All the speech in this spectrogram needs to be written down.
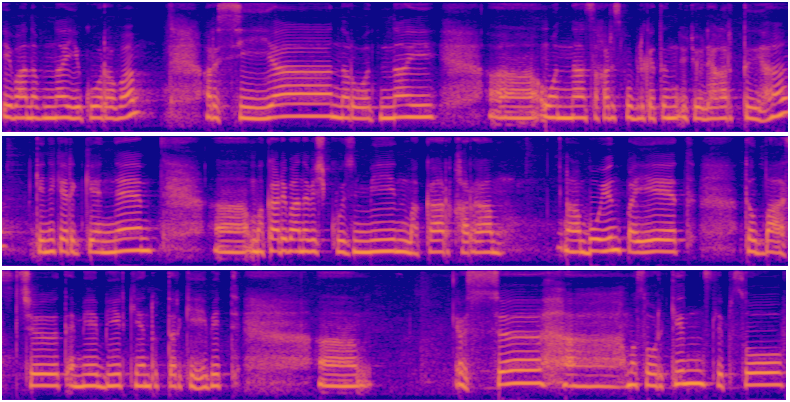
Ивановна Егорова, Россия, Народнай, а, онна Саха Республикатын үтөлэг артыга, кені Макар Иванович Кузьмин, Макар Қара, бойын поэт, тылбасчыт, әме бир кен туттар кехибит. А, Масоркин, Слепцов,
